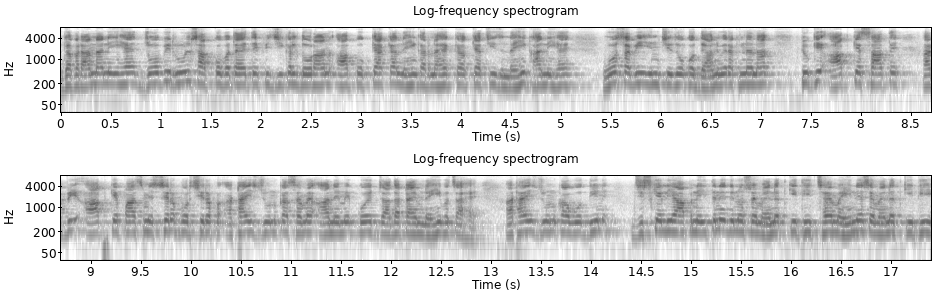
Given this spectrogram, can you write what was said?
घबराना नहीं है। जो भी रूल्स आपको बताए थे फ़िज़िकल दौरान, आपको क्या क्या नहीं करना है क्या क्या चीज़ नहीं खानी है, वो सभी इन चीज़ों को ध्यान में रख लेना, क्योंकि आपके साथ अभी आपके पास में सिर्फ़ और सिर्फ़ 28 जून का समय आने में कोई ज़्यादा टाइम नहीं बचा है। 28 जून का वो दिन, जिसके लिए आपने इतने दिनों से मेहनत की थी छः महीने से मेहनत की थी,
